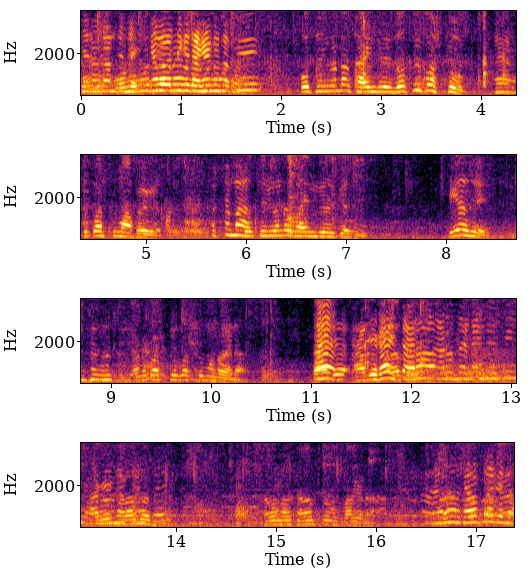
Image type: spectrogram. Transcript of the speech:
সেটা জানতে অনুভূতি পঁচিশ ঘণ্টা সাইন দিলে যতই কষ্ট হ্যাঁ। কষ্ট মাফ হয়ে গেছে। পঁচিশ ঘণ্টা সাইন দিয়ে গেছি ঠিক আছে? অনেক কষ্ট কষ্ট মনে হয় না। হ্যাঁ আগে আগে খারাপ- লাগতো এখন আর খারাপ তো লাগে না। খারাপ লাগে না?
